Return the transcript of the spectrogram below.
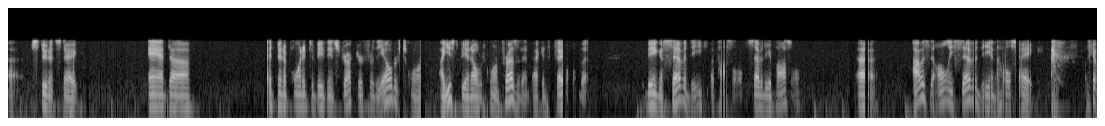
uh, student stake, and uh, I'd been appointed to be the instructor for the elders quorum. I used to be an elders quorum president back in Fable, but being a 70 apostle, 70 apostle, uh, I was the only 70 in the whole stake. there,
